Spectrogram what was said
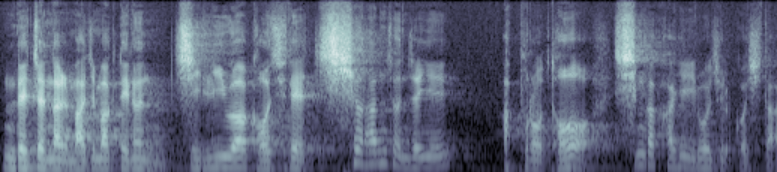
넷째 날 마지막 때는 진리와 거실의 치열한 전쟁이 앞으로 더 심각하게 이루어질 것이다.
